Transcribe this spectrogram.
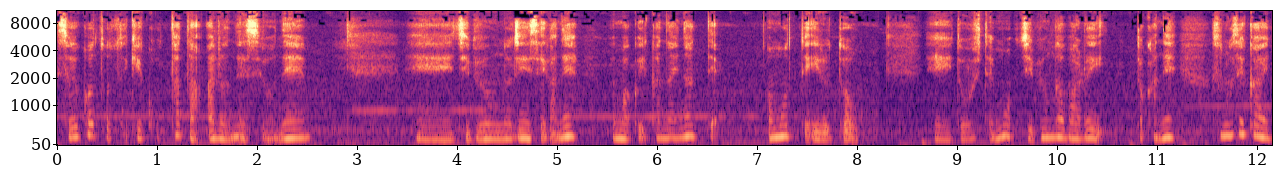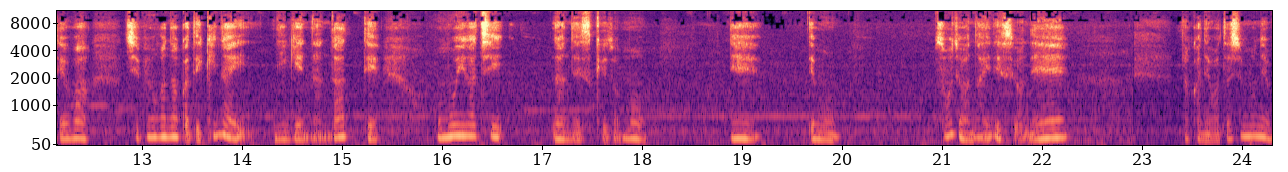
そういうことって結構多々あるんですよね、えー、自分の人生がねうまくいかないなって思っていると、えー、どうしても自分が悪いとかねその世界では自分がなんかできない人間なんだって思いがちなんですけどもねでもそうではないですよね。なんかね私もね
